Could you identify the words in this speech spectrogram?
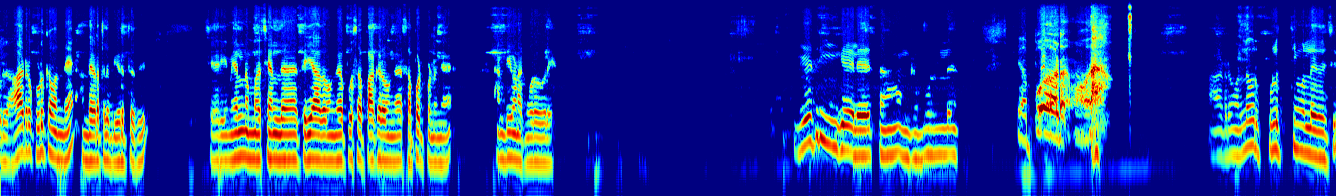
ஒரு ஆர்டர் கொடுக்க வந்தேன். அந்த இடத்துல இப்படி எடுத்தது. சரி மேலும் நம்ம சேனலில் தெரியாதவங்க புதுசாக பார்க்குறவங்க சப்போர்ட் பண்ணுங்கள் நன்றி வணக்கம் உறவுகளே. எதிரிகளை தாங்க முல்ல எப்போ ஆடுற நல்ல ஒரு புளுத்தி முல்ல இது வச்சு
